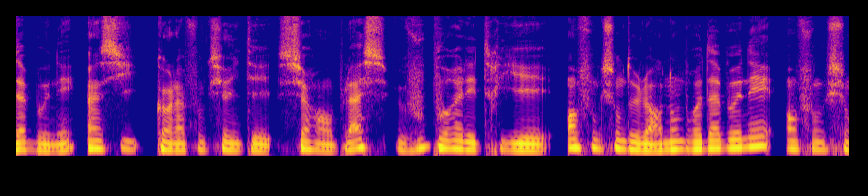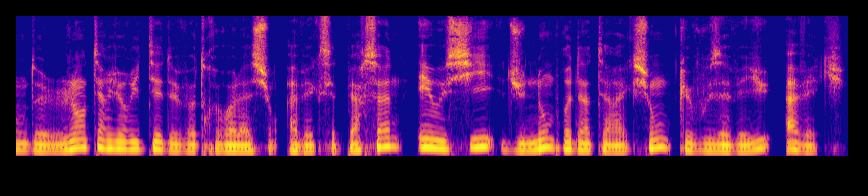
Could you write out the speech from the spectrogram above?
abonnés. Ainsi, quand la fonctionnalité sera en place, vous pourrez les trier en fonction de leur nombre d'abonnés, en fonction de l'antériorité de votre relation avec cette personne et aussi du nombre d'interactions que vous avez eues avec.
